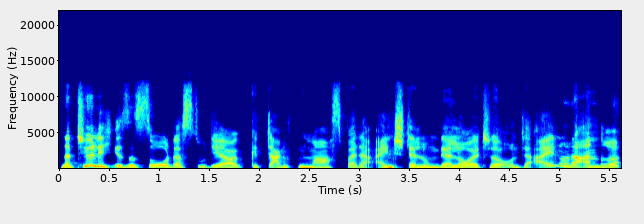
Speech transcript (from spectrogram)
Natürlich ist es so, dass du dir Gedanken machst bei der Einstellung der Leute und der ein oder andere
